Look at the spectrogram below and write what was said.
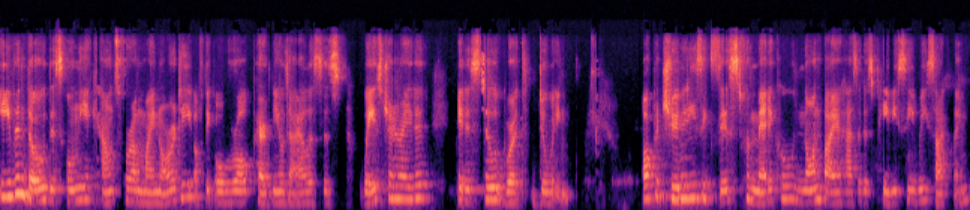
Even though this only accounts for a minority of the overall peritoneal dialysis waste generated, it is still worth doing opportunities exist for medical non-biohazardous PVC recycling.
